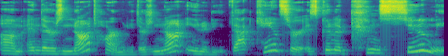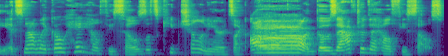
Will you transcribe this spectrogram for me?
Um, and there's not harmony, there's not unity. That cancer is going to consume me. It's not like, oh, hey, healthy cells, let's keep chilling here. It's like, ah, it goes after the healthy cells.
